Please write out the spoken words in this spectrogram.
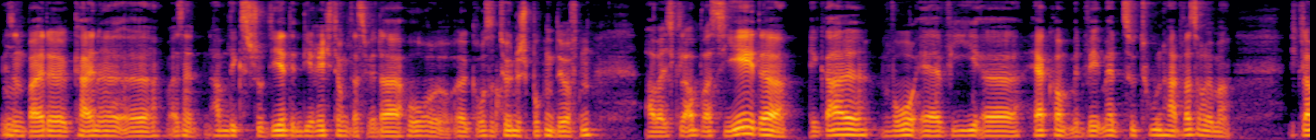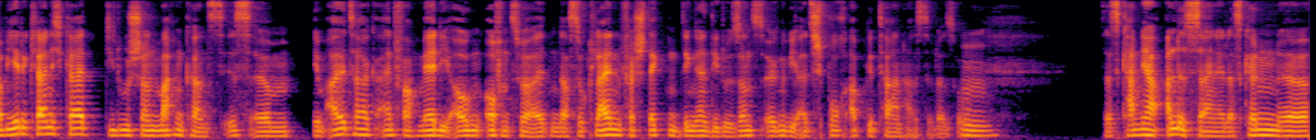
Wir mhm. sind beide keine, äh, weiß nicht, haben nichts studiert in die Richtung, dass wir da hohe, äh, große Töne spucken dürften. Aber ich glaube, was jeder, egal wo er wie äh, herkommt, mit wem er zu tun hat, was auch immer, ich glaube, jede Kleinigkeit, die du schon machen kannst, ist ähm, im Alltag einfach mehr die Augen offen zu halten, nach so kleinen versteckten Dingern, die du sonst irgendwie als Spruch abgetan hast oder so. Mhm. Das kann ja alles sein, ja. das können, äh,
